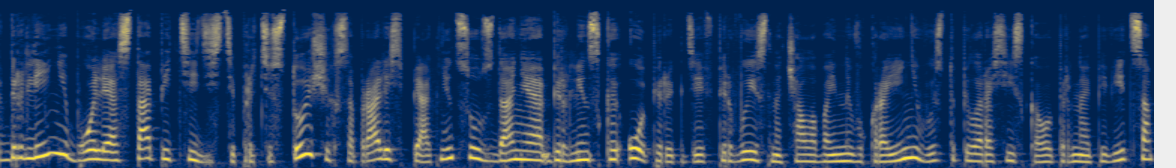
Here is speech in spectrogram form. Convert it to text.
в Берлине более 150 протестующих собрались в пятницу у здания Берлинской оперы, где впервые с начала войны в Украине выступила российская оперная певица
